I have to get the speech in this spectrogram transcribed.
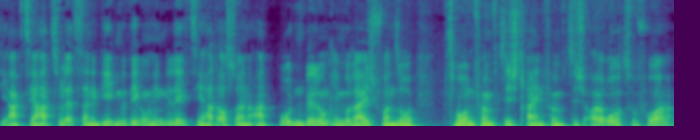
die Aktie hat zuletzt eine Gegenbewegung hingelegt. Sie hat auch so eine Art Bodenbildung im Bereich von so 52, 53 Euro zuvor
